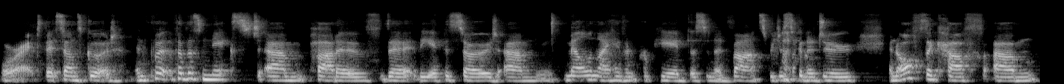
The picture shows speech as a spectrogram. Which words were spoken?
All right, that sounds good. And for, for this next um, part of the, the episode, um, Mel and I haven't prepared this in advance. We're just going to do an off the cuff, um,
